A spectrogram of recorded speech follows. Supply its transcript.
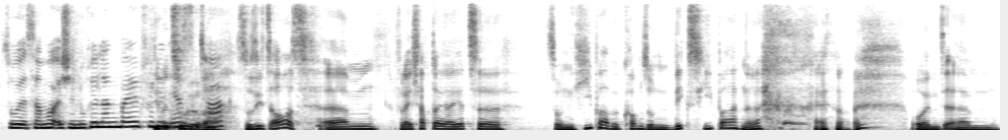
so, jetzt haben wir euch genug gelangweilt für liebe den ersten Zuhörer, Tag. so sieht's aus. Ähm, vielleicht habt ihr ja jetzt äh, so einen Hieper bekommen, so einen Wix-Hieper, ne? Also, und ähm,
